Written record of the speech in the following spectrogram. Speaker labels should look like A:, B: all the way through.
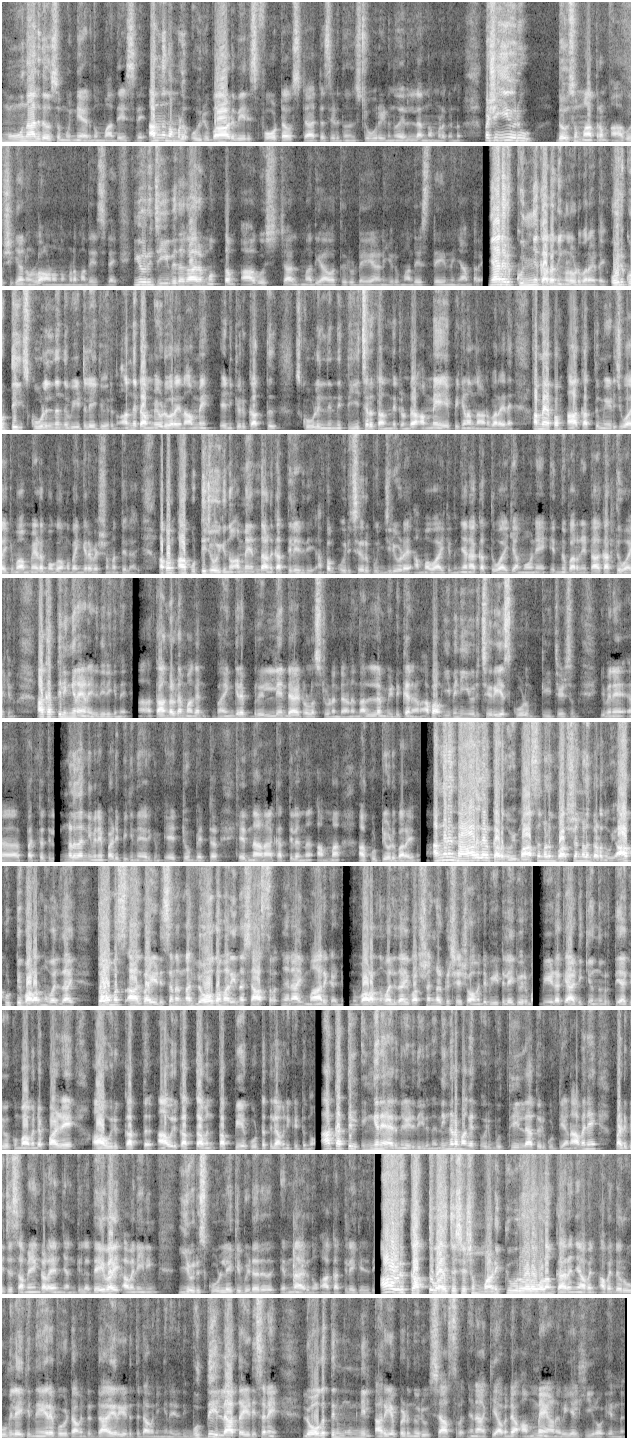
A: മൂന്നാൽ ദിവസം മുന്നേ ആയിരുന്നു മദേഴ്സ് ഡേ അന്ന് നമ്മൾ ഒരുപാട് പേര് ഫോട്ടോ സ്റ്റാറ്റസ് ഇടുന്നതും സ്റ്റോറി ഇടുന്നതും എല്ലാം നമ്മൾ കണ്ടു. പക്ഷെ ഈ ഒരു ദിവസം മാത്രം ആഘോഷിക്കാനുള്ളതാണോ നമ്മുടെ മദേഴ്സ് ഡേ ഈ ഒരു ജീവിതകാലം മൊത്തം ആഘോഷിച്ചാൽ മതിയാവാത്ത ഒരു ഡേ ആണ് ഈ ഒരു മദേഴ്സ് ഡേ എന്ന് ഞാൻ പറയാം. ഞാനൊരു കുഞ്ഞു കഥ നിങ്ങളോട് പറയട്ടെ. ഒരു കുട്ടി സ്കൂളിൽ നിന്ന് വീട്ടിലേക്ക് വരുന്നു. എന്നിട്ട് അമ്മയോട് പറയുന്നു അമ്മേ എനിക്കൊരു കത്ത് സ്കൂളിൽ നിന്ന് ടീച്ചർ തന്നിട്ടുണ്ട്. അമ്മയെ ഏൽപ്പിക്കണം എന്നാണ് പറയുന്നത് അമ്മ അപ്പം ആ കത്ത് മേടിച്ച് വായിക്കുമ്പോൾ അമ്മയുടെ മുഖം അങ്ങ് ഭയങ്കര വിഷമത്തിലായി. അപ്പം ആ കുട്ടി ചോദിക്കുന്നു അമ്മ എന്താണ് കത്തിലെഴുതി അപ്പം ഒരു ചെറു പുഞ്ചിരിയോടെ അമ്മ വായിക്കുന്നു. ഞാൻ ആ കത്ത് വായിക്കാം മോനെ എന്ന് പറഞ്ഞിട്ട് ആ കത്ത് വായിക്കുന്നു. ആ കത്തിൽ ഇങ്ങനെയാണ് എഴുതിയിരിക്കുന്നത്. താങ്കളുടെ മകൻ ഭയങ്കര ബ്രില്യന്റ് ആയിട്ടുള്ള സ്റ്റുഡന്റ് ആണ് നല്ല മിടുക്കനാണ്. അപ്പോൾ ഇവൻ ഈ ഒരു ചെറിയ സ്കൂളും ടീച്ചേഴ്സും ഇവനെ പറ്റത്തില്ല. നിങ്ങൾ തന്നെ ഇവനെ പഠിപ്പിക്കുന്നതായിരിക്കും ഏറ്റവും ബെറ്റർ എന്നാണ് ആ കത്തിലെന്ന് അമ്മ ആ കുട്ടിയോട് പറയുന്നു. അങ്ങനെ നാളുകൾ കടന്നുപോയി മാസങ്ങളും വർഷങ്ങളും കടന്നുപോയി. ആ കുട്ടി വളർന്നു വലുതായി തോമസ് ആൽവ എഡിസൺ എന്ന ലോകമറിയുന്ന ശാസ്ത്രജ്ഞനായി മാറിക്കഴിഞ്ഞു. വളർന്നു വലുതായി വർഷങ്ങൾക്ക് ശേഷം അവന്റെ വീട്ടിലേക്ക് വരുമ്പോൾ വീടൊക്കെ അടുക്കി ഒന്ന് വൃത്തിയാക്കി വെക്കുമ്പോൾ അവന്റെ പഴയ ആ ഒരു കത്ത് ആ ഒരു കത്ത് അവൻ തപ്പിയ കൂട്ടത്തിൽ അവന് കിട്ടുന്നു. ആ കത്തിൽ ഇങ്ങനെയായിരുന്നു എഴുതിയിരുന്നത്. നിങ്ങളുടെ മകൻ ഒരു ബുദ്ധിയില്ലാത്ത ഒരു കുട്ടിയാണ്. അവനെ പഠിപ്പിച്ച് സമയം കളയാൻ ഞങ്ങൾക്കില്ല. ദയവായി അവനെ ഇനിയും ഈ ഒരു സ്കൂളിലേക്ക് വിടരുത് എന്നായിരുന്നു ആ കത്തിലേക്ക് എഴുതി. ആ ഒരു കത്ത് വായിച്ച ശേഷം മണിക്കൂറുകളോളം കരഞ്ഞ അവൻ അവന്റെ റൂമിലേക്ക് നേരെ പോയിട്ട് അവന്റെ ഡയറി എടുത്തിട്ട് അവൻ ഇങ്ങനെ എഴുതി. ബുദ്ധിയില്ലാത്ത എഡിസനെ ലോകത്തിന് മുന്നിൽ അറിയപ്പെടുന്ന ഒരു ശാസ്ത്രജ്ഞനാക്കി അവന്റെ അമ്മയാണ് റിയൽ ഹീറോ എന്ന്.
